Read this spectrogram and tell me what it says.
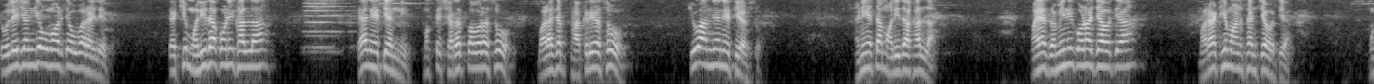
टोलेजंगे इमारत्या उभ्या राहिल्यात त्याची मलिदा कोणी खाल्ला? या नेत्यांनी. मग ते शरद पवार असो बाळासाहेब ठाकरे असो किंवा अन्य नेते असो. आणि याचा मलिदा खाल्ला. मग जमिनी कोणाच्या होत्या? मराठी माणसांच्या होत्या. मग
